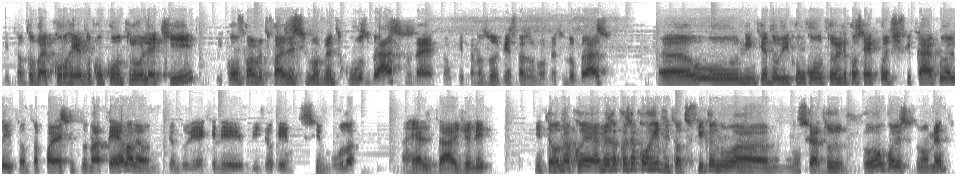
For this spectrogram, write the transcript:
Então tu vai correndo com o controle aqui e conforme tu faz esse movimento com os braços, né? Então quem tá nos ouvindo faz o movimento do braço. Uh, o Nintendo Wii com o controle ele consegue quantificar aquilo ali. Então tu aparece tudo na tela, né? O Nintendo Wii é aquele videogame que simula a realidade ali. Então é a mesma coisa a corrida. Então tu fica numa, num certo jogo nesse momento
